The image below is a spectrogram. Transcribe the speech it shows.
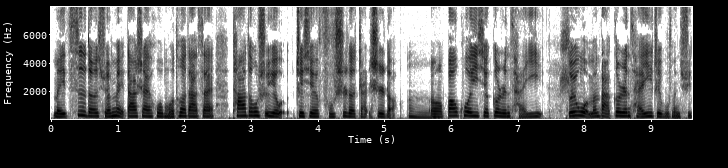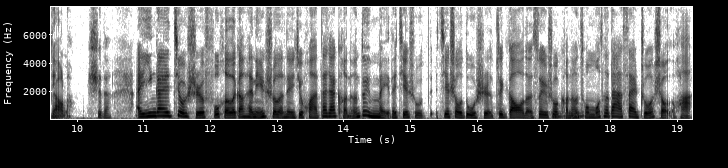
每次的选美大赛或模特大赛，它都是有这些服饰的展示的。嗯嗯，包括一些个人才艺，所以我们把个人才艺这部分去掉了。是的，哎，应该就是符合了刚才您说的那句话，大家可能对美的接受接受度是最高的，所以说可能从模特大赛着手的话，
